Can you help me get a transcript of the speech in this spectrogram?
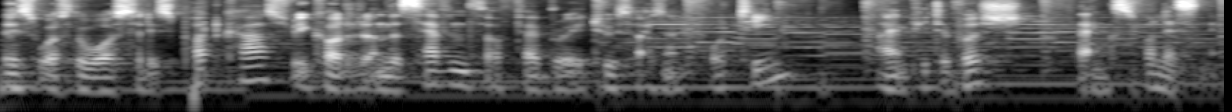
This was the War Studies podcast recorded on the 7th of February 2014. I'm Peter Bush. Thanks for listening.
